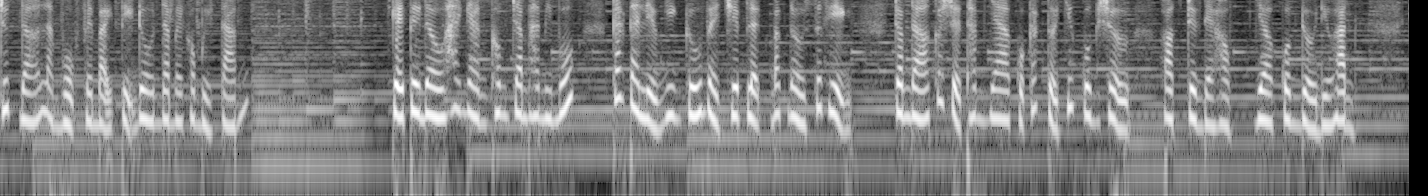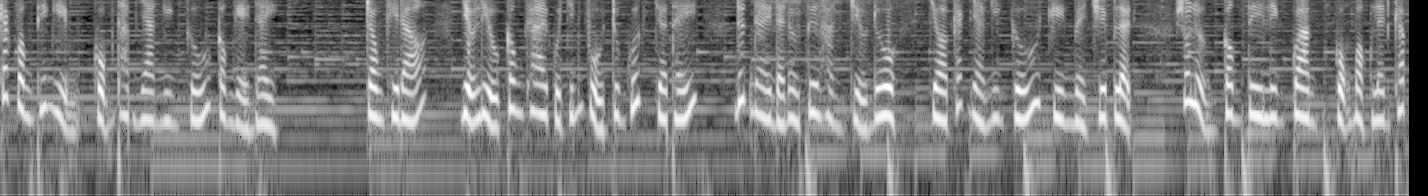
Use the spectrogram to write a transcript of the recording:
trước đó là 1,7 tỷ đô năm 2018. Kể từ đầu 2021, các tài liệu nghiên cứu về chiplet bắt đầu xuất hiện, trong đó có sự tham gia của các tổ chức quân sự hoặc trường đại học do quân đội điều hành. Các vòng thí nghiệm cũng tham gia nghiên cứu công nghệ này. Trong khi đó, dữ liệu công khai của chính phủ Trung Quốc cho thấy nước này đã đầu tư hàng triệu đô cho các nhà nghiên cứu chuyên về chiplet số lượng công ty liên quan cũng mọc lên khắp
